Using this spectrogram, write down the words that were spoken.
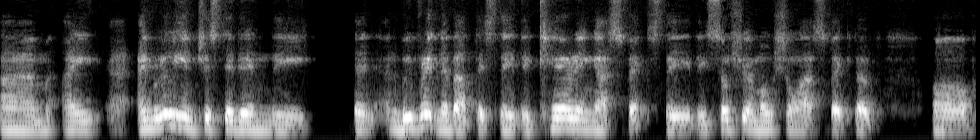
um, I, I'm really interested in the, and we've written about this, the, the caring aspects, the, the socio-emotional aspect of, of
